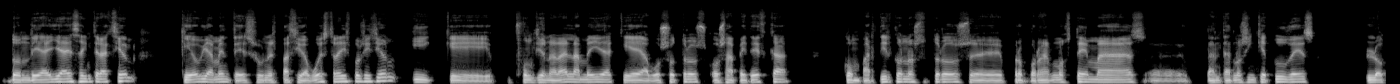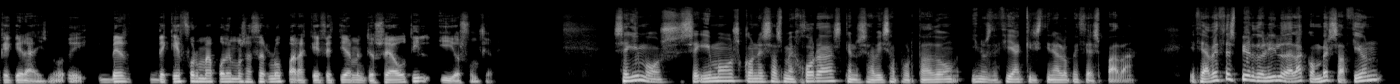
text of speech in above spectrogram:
donde haya esa interacción, que obviamente es un espacio a vuestra disposición y que funcionará en la medida que a vosotros os apetezca compartir con nosotros, eh, proponernos temas, eh, plantearnos inquietudes, lo que queráis, ¿no? y ver de qué forma podemos hacerlo para que efectivamente os sea útil y os funcione. Seguimos, seguimos con esas mejoras que nos habéis aportado y nos decía Cristina López Espada. Dice, a veces pierdo el hilo de la conversación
